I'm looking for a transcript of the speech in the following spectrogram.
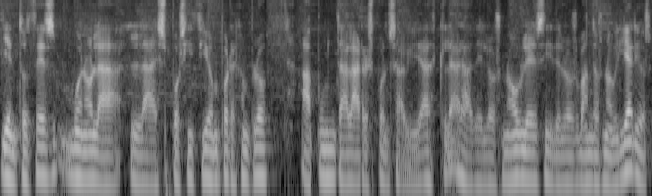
Y entonces, bueno, la, la, exposición, por ejemplo, apunta a la responsabilidad clara de los nobles y de los bandos nobiliarios,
